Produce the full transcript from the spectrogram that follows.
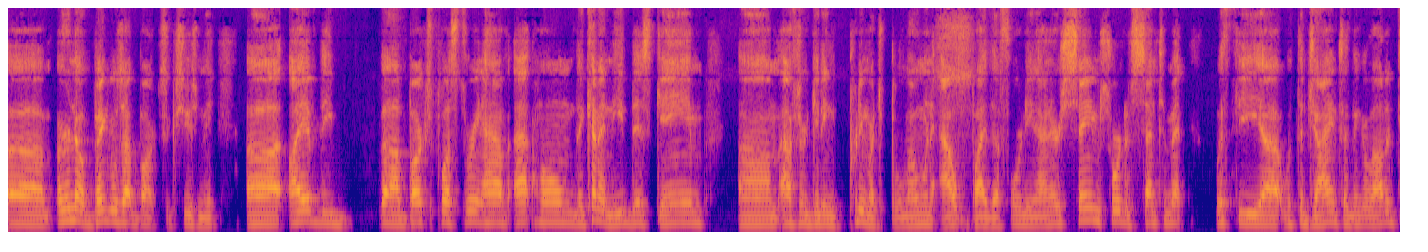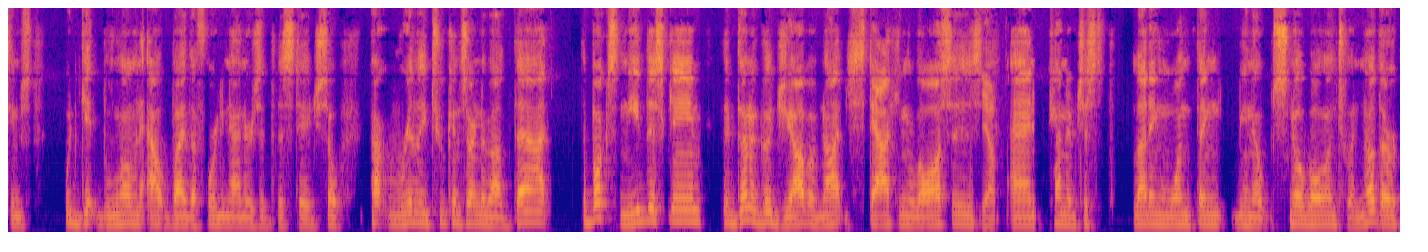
Um, or no, Bengals at Bucks. Excuse me. Uh, I have the uh, Bucks plus three and a half at home. They kind of need this game um, after getting pretty much blown out by the 49ers. Same sort of sentiment with the uh, with the Giants. I think a lot of teams would get blown out by the 49ers at this stage. So not really too concerned about that. The Bucks need this game. They've done a good job of not stacking losses yep. and kind of just letting one thing, you know, snowball into another.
